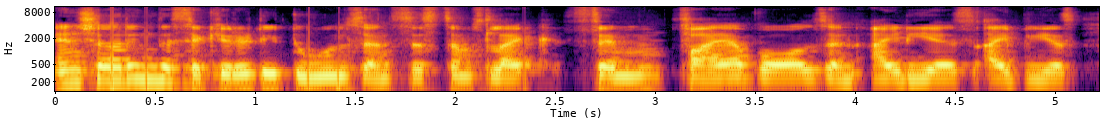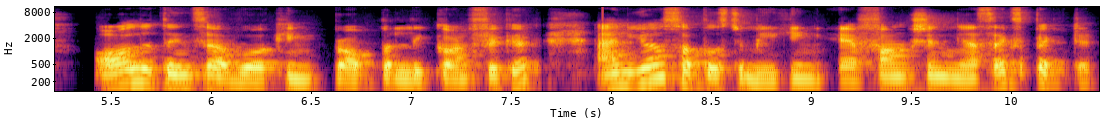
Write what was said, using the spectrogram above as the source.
ensuring the security tools and systems like SIEM, firewalls, and IDS, IPS, all the things are working properly configured, and you're supposed to making a functioning as expected.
